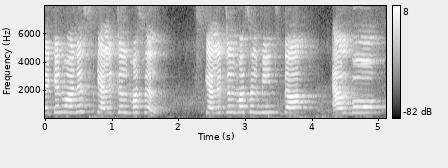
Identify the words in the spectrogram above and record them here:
second one is skeletal muscle. Skeletal muscle means the elbow,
